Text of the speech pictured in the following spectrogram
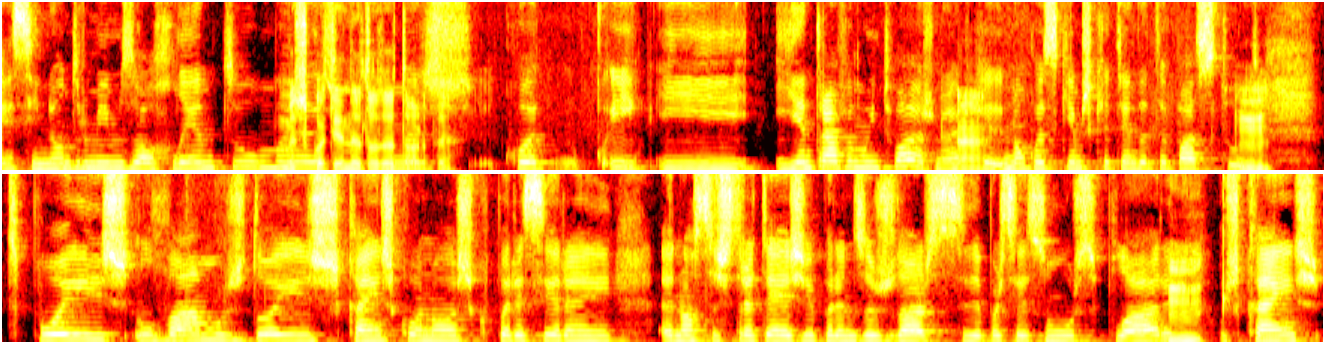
É assim, não dormimos ao relento, mas... Mas com a tenda toda torta. A, e, e, e, entrava muito ar, não é? Ah. Porque não conseguíamos que a tenda tapasse tudo. Hum. Depois levámos dois cães connosco para serem a nossa estratégia para nos ajudar se aparecesse um urso polar. Hum. Os cães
